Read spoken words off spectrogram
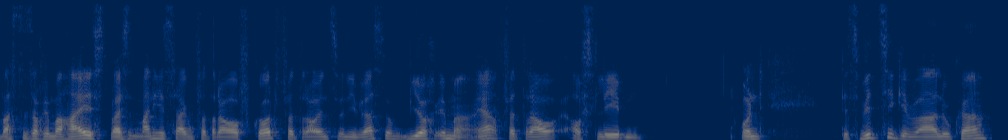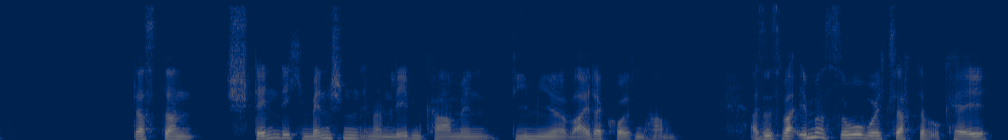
was das auch immer heißt. Weißt, manche sagen Vertraue auf Gott, Vertraue ins Universum, wie auch immer. Ja, Vertraue aufs Leben. Und das Witzige war, Luca, dass dann ständig Menschen in meinem Leben kamen, die mir weitergeholfen haben. Also es war immer so, wo ich gesagt habe, okay,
